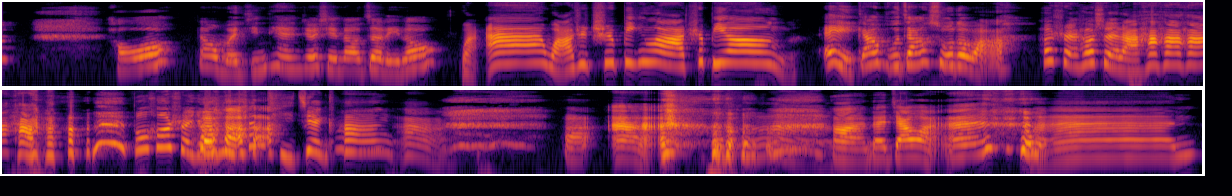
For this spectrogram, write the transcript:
好哦，那我们今天就先到这里喽。晚安，我要去吃冰啦，吃冰。哎，刚刚不是这样说的吧？喝水，喝水啦，哈哈哈哈！多喝水有益 身体健康啊！啊啊！好，大家晚安，晚安。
